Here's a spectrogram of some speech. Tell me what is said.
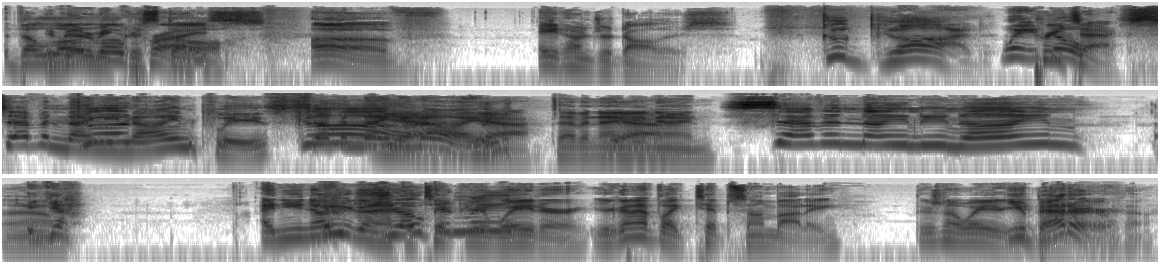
The low, low price of eight hundred dollars. Good God. Wait, Pre-tax. no, seven ninety nine, please. Seven ninety nine. Yeah, Seven ninety nine. Seven ninety nine. yeah. And you know You're you're gonna have to tip joking your waiter. You're gonna have to like tip somebody. There's no way you're You getting away better.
